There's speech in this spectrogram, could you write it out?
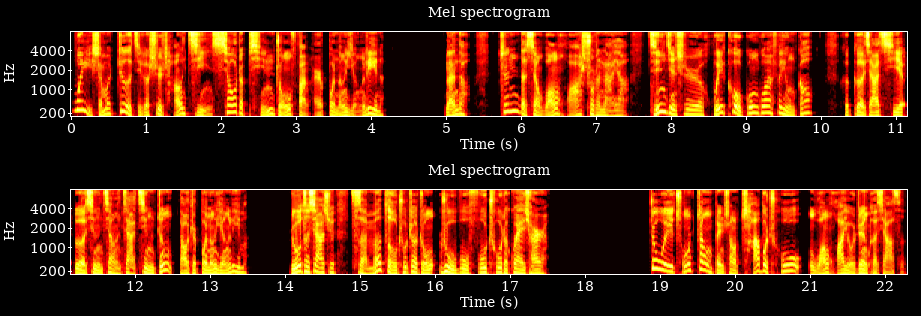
为什么这几个市场紧销的品种反而不能盈利呢？难道真的像王华说的那样，仅仅是回扣公关费用高和各家企业恶性降价竞争导致不能盈利吗？如此下去，怎么走出这种入不敷出的怪圈啊？周伟从账本上查不出王华有任何瑕疵，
